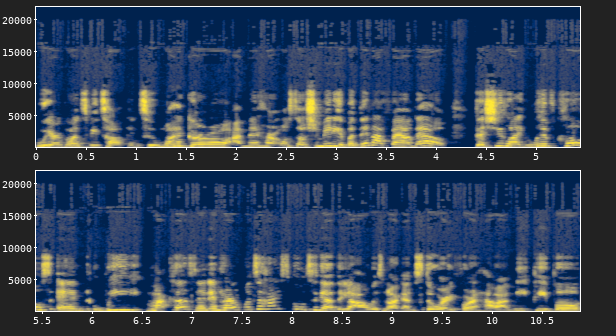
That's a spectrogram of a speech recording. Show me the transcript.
we are going to be talking to my girl. I met her on social media, but then I found out that she like lived close and we, my cousin and her went to high school together. Y'all always know I got a story for how I meet people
